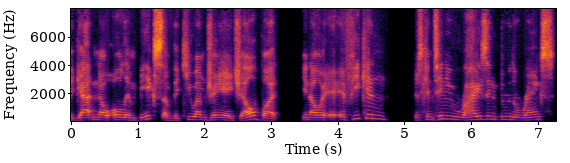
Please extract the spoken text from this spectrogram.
the Gatineau Olympiques of the QMJHL. But, you know, if he can just continue rising through the ranks,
